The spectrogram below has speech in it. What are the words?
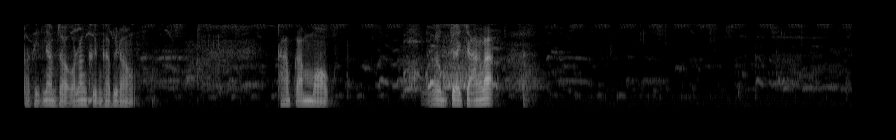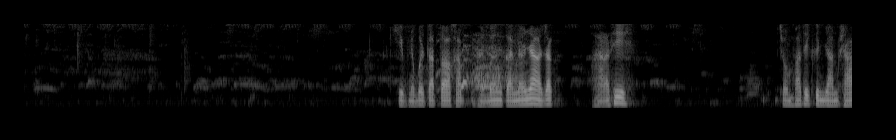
ปฏิทินย่ำเสากำลังขึ้นครับพี่น้องท่ามกลางหมอก เริ่มเจอจางละ คลิปเนี่ยบริตัดต่อครับให้เบิ่งกันยาวๆจักหานาที่ ชมพระอาทิตย์ขึ้นยามเช้า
